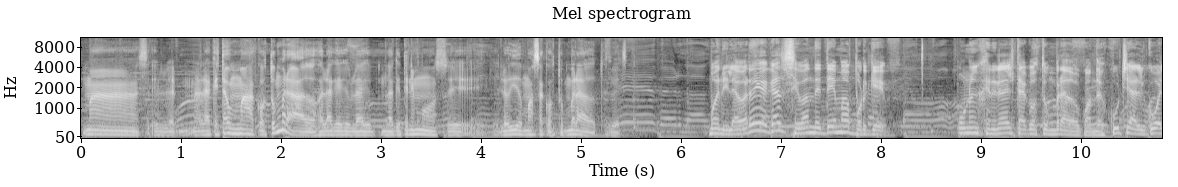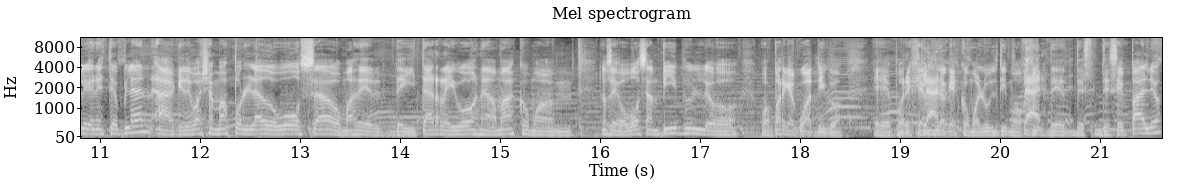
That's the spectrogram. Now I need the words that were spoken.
más la, la que estamos más acostumbrados, a la que, la, la que tenemos eh, el oído más acostumbrado, tal vez. Bueno, y la verdad que acá se van de tema porque uno en general está acostumbrado cuando escucha al cuelga en este plan a que te vaya más por el lado bossa o más de, de guitarra y voz nada más, como, mm, no sé, o Boss and People o, Parque Acuático, eh, por ejemplo, Claro. que es como el último Claro. hit de, de- de ese palo.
